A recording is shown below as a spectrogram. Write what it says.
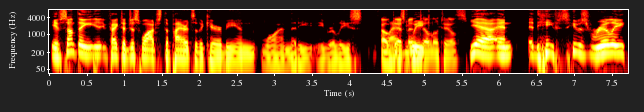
if something in fact I just watched the Pirates of the Caribbean one that he, he released Oh, last Dead Men week. Tell No Tales? Yeah, and, and he he was really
